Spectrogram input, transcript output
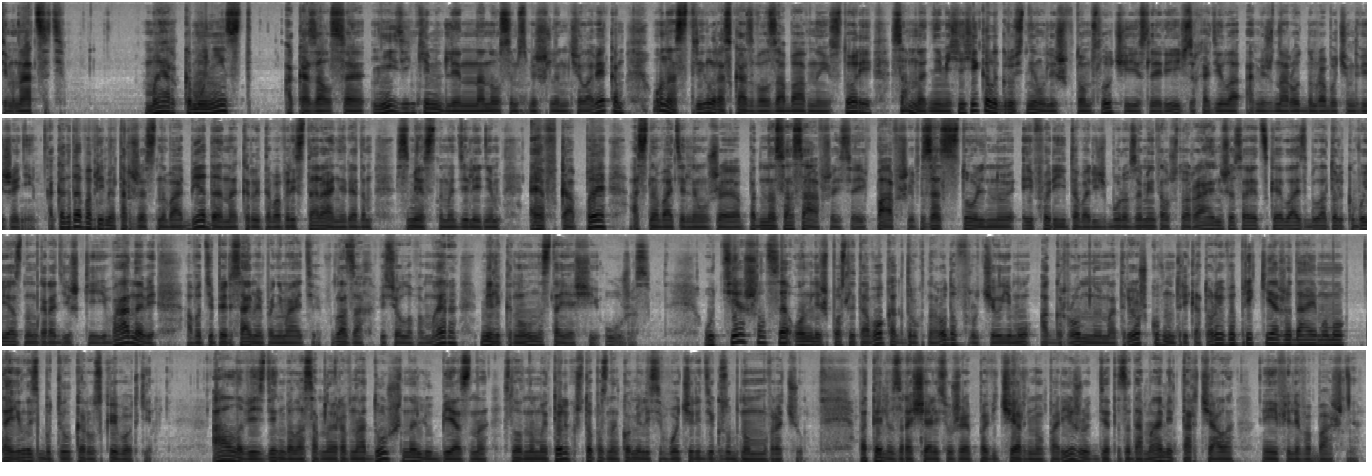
17. Мэр-коммунист оказался низеньким, длинноносым, смешным человеком, он острил, рассказывал забавные истории, сам над ними хихикал и грустнил лишь в том случае, если речь заходила о международном рабочем движении. А когда во время торжественного обеда, накрытого в ресторане рядом с местным отделением ФКП, основательно уже поднасосавшийся и впавший в застольную эйфорию товарищ Буров заметил, что раньше советская власть была только в уездном городишке Иванове, а вот теперь, сами понимаете, в глазах веселого мэра мелькнул на настоящий ужас. Утешился он лишь после того, как друг народов вручил ему огромную матрешку, внутри которой, вопреки ожидаемому, таилась бутылка русской водки. Алла весь день была со мной равнодушна, любезна, словно мы только что познакомились в очереди к зубному врачу. В отель возвращались уже по вечернему Парижу, где-то за домами торчала Эйфелева башня.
